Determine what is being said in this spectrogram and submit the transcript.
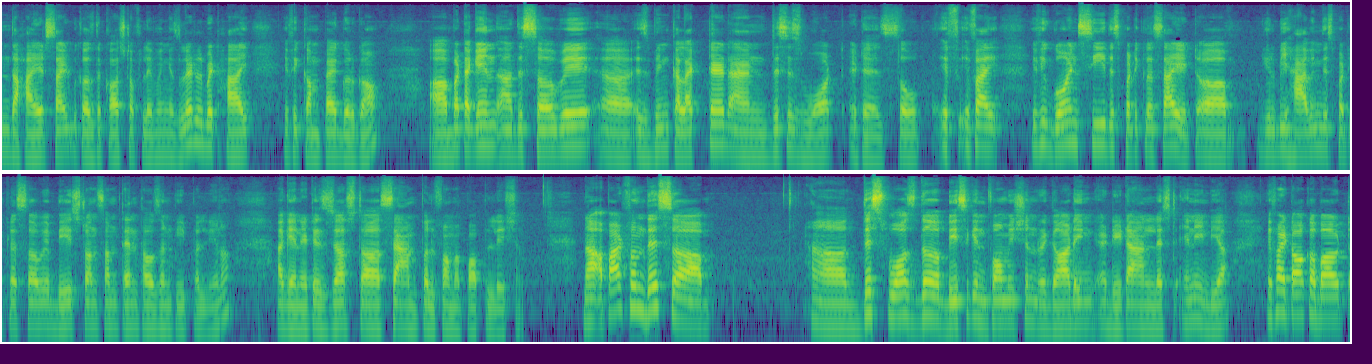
in the higher side because the cost of living is a little bit high if we compare gurgaon. Uh, but again uh, this survey uh, is being collected and this is what it is. So if, if I if you go and see this particular site uh, you'll be having this particular survey based on some 10,000 people you know. Again it is just a sample from a population. Now apart from this uh, uh, this was the basic information regarding a data analyst in India. If I talk about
